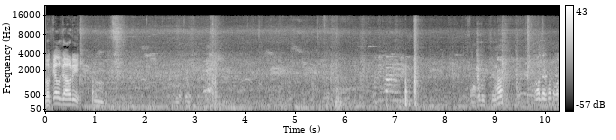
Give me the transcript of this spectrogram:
লোকেল গাহৰি মাংস বিকছি না অঁ ডেৰশ টকা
